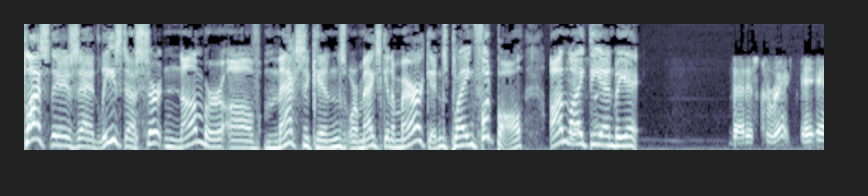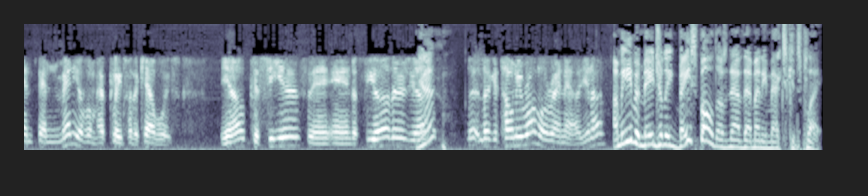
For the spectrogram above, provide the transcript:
Plus, there's at least a certain number of Mexicans or Mexican-Americans playing football, unlike the NBA. That is correct, and, and and many of them have played for the Cowboys. You know, Casillas and, and a few others. You know, Yeah. Look, look at Tony Romo right now. You know, I mean, even Major League Baseball doesn't have that many Mexicans play.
